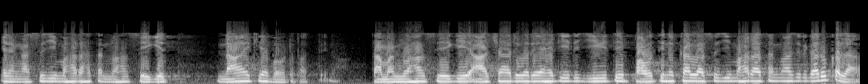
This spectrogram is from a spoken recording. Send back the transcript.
එහෙනම් අස්සජී මහරහතන් වහන්සේගෙත් නායකයා බවට පත් වෙනවා. තමන් වහන්සේගේ ආචාර්යවරයා හැටියට ජීවිතේ පවතින කල් අස්සජී මහරහතන් වහන්සේට ගරු කළා.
